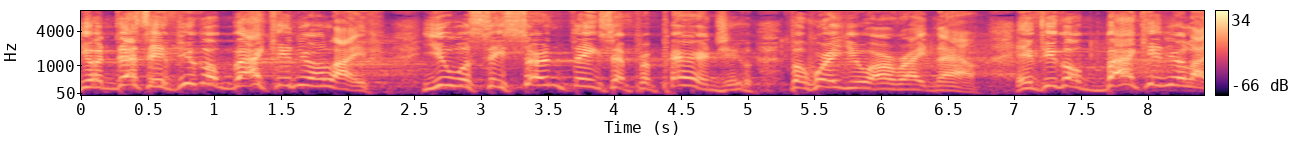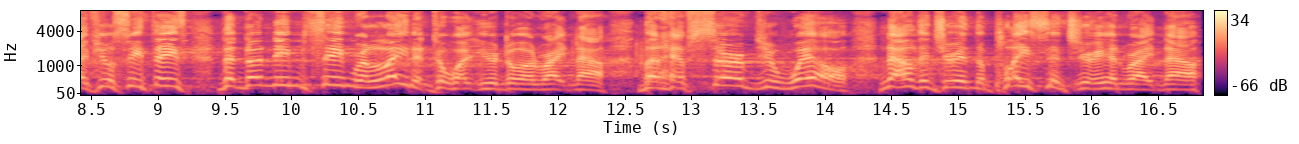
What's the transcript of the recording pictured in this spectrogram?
Your destiny, if you go back in your life you will see certain things that prepared you for where you are right now. If you go back in your life, you'll see things that don't even seem related to what you're doing right now, but have served you well now that you're in the place that you're in right now,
